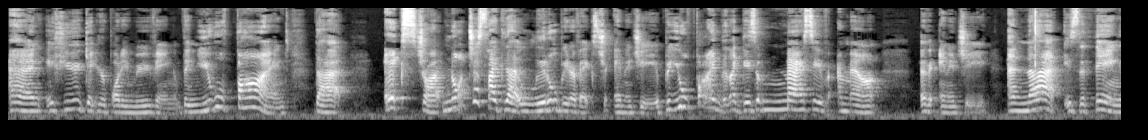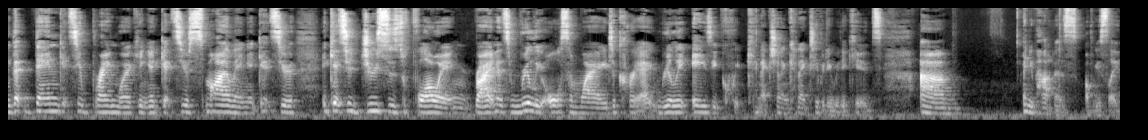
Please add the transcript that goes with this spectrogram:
and if you get your body moving, then you will find that extra, not just like that little bit of extra energy, but you'll find that like there's a massive amount of energy. And that is the thing that then gets your brain working. It gets you smiling. It gets your it gets your juices flowing right? And it's a really awesome way to create really easy quick connection and connectivity with your kids um, and your partners obviously.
